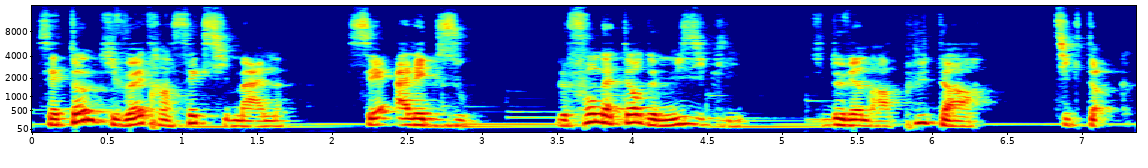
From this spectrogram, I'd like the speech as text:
Cet homme qui veut être un sexy man, c'est Alex Zhu, le fondateur de Musically, deviendra plus tard TikTok.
